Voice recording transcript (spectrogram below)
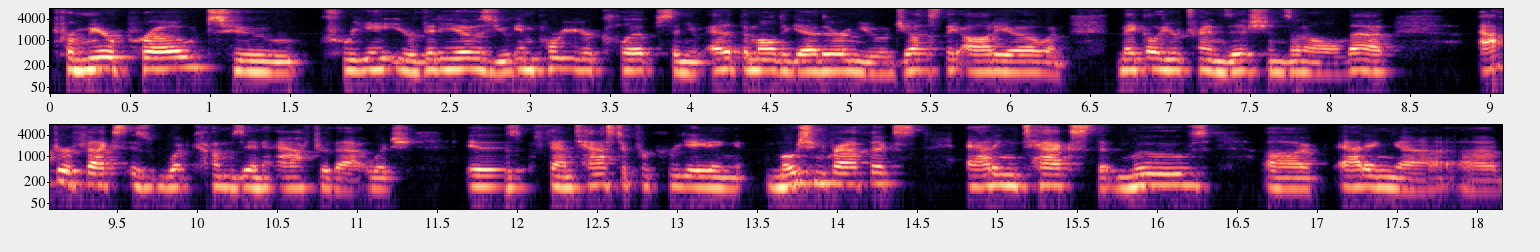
Premiere Pro to create your videos, you import your clips and you edit them all together and you adjust the audio and make all your transitions and all of that. After Effects is what comes in after that, which is fantastic for creating motion graphics, adding text that moves, uh, adding uh, uh,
